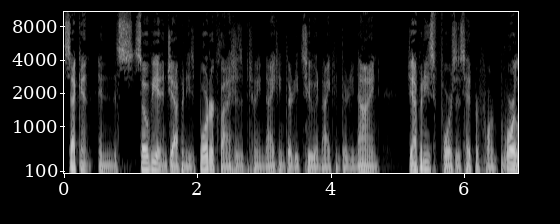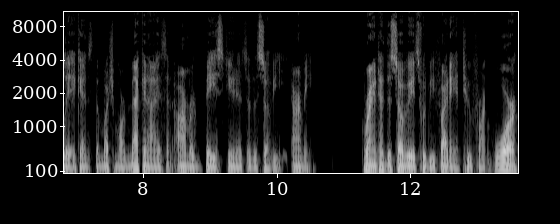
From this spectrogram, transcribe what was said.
Second, in the Soviet and Japanese border clashes between 1932 and 1939, Japanese forces had performed poorly against the much more mechanized and armored based units of the Soviet army. Granted, the Soviets would be fighting a two front war,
